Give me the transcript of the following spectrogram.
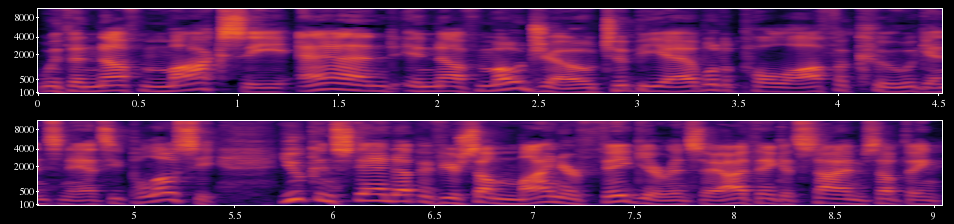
with enough moxie and enough mojo to be able to pull off a coup against Nancy Pelosi? You can stand up if you're some minor figure and say, I think it's time something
